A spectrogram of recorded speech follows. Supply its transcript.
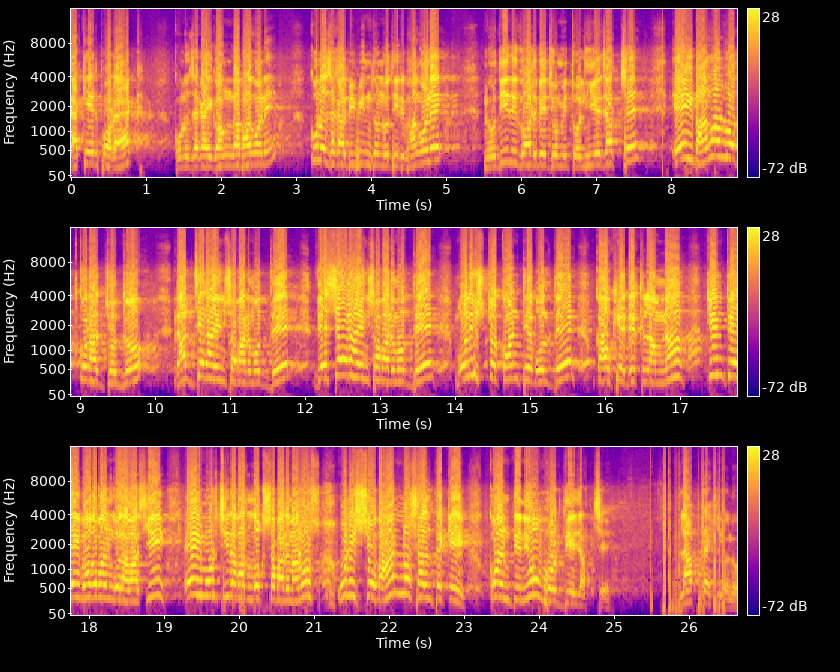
একের পর এক, কোনো জায়গায় গঙ্গা ভাঙনে কোনো জায়গায় বিভিন্ন নদীর ভাঙনে, নদীর গর্ভে জমি তলিয়ে যাচ্ছে। এই ভাঙন রোধ করার জন্য রাজ্যের আইনসভার মধ্যে, দেশের আইনসভার মধ্যে বলিষ্ঠ কণ্ঠে বলতে কাউকে দেখলাম না। কিন্তু এই ভগবান গোলাবাসী, এই মুর্শিদাবাদ লোকসভার মানুষ উনিশশো সাল থেকে কন্টিনিউ ভোট দিয়ে যাচ্ছে। লাভটা কি হলো?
